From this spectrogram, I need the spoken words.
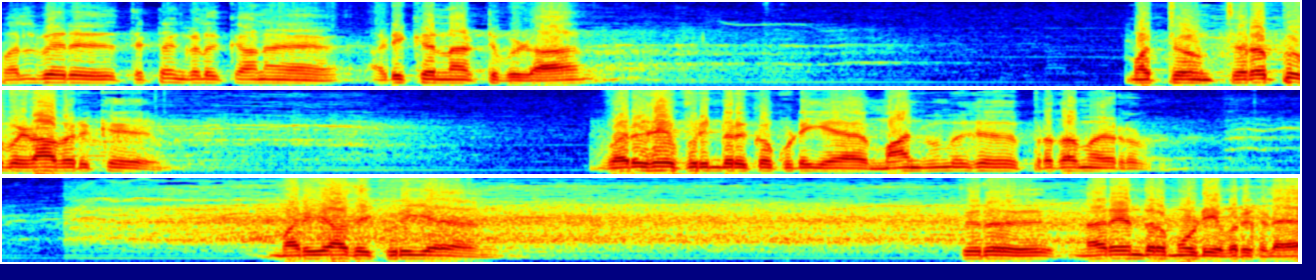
பல்வேறு திட்டங்களுக்கான அடிக்கல் நாட்டு விழா மற்றும் திறப்பு விழாவிற்கு வருகை புரிந்திருக்கக்கூடிய மாண்புமிகு பிரதமர் மரியாதைக்குரிய திரு நரேந்திர மோடி அவர்களே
